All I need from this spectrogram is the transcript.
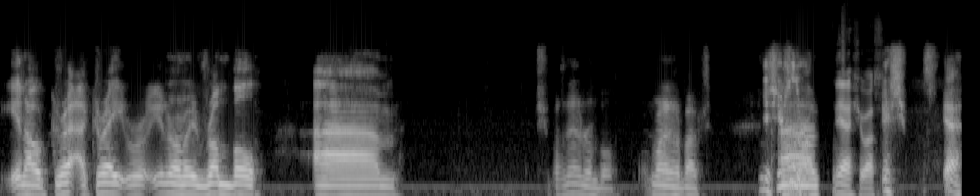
You know, great, a great, you know, what I mean, Rumble. Um, she wasn't in Rumble. Running am I about? Yeah, she was Um, Yeah, she was. yeah, she was, yeah,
